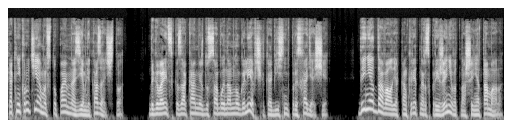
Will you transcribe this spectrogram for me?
Как ни крути, а мы вступаем на земли казачества. Договориться с казаками между собой намного легче, как объяснить происходящее. Да и не отдавал я конкретное распоряжение в отношении атамана.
